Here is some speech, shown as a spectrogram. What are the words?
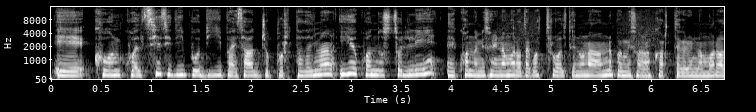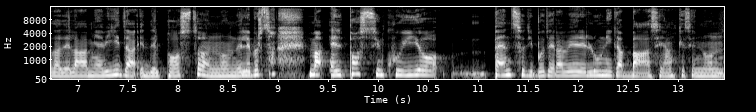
e con qualsiasi tipo di paesaggio portata di mano. Io quando sto lì, e quando mi sono innamorata quattro volte in un anno, poi mi sono accorta che ero innamorata della mia vita e del posto, non delle persone, ma è il posto in cui io penso di poter avere l'unica base, anche se non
